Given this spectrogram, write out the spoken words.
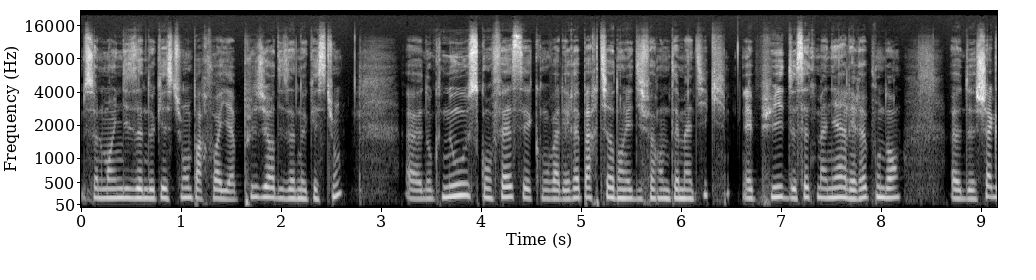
seulement une dizaine de questions, parfois il y a plusieurs dizaines de questions. Euh, donc nous, ce qu'on fait, c'est qu'on va les répartir dans les différentes thématiques. Et puis de cette manière, les répondants euh, de chaque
